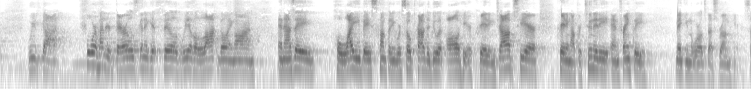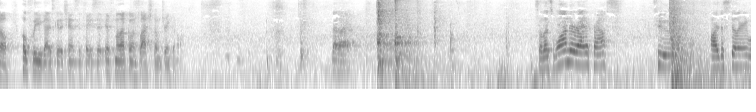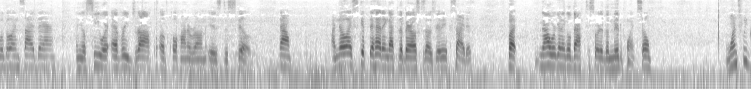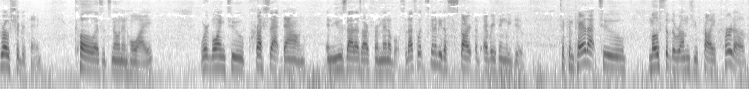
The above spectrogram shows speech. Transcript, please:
We've got 400 barrels gonna get filled. We have a lot going on. And as a Hawaii-based company, we're so proud to do it all here, creating jobs here, creating opportunity, and frankly, making the world's best rum here. So hopefully you guys get a chance to taste it if Maleko and Flash don't drink it all. Is that all right? So let's wander right across to our distillery. We'll go inside there and you'll see where every drop of Kohana rum is distilled. Now, I know I skipped ahead and got to the barrels because I was really excited, but now we're gonna go back to sort of the midpoint. So once we grow sugarcane, ko as it's known in Hawaii, we're going to crush that down and use that as our fermentable. So that's what's gonna be the start of everything we do. To compare that to most of the rums you've probably heard of,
